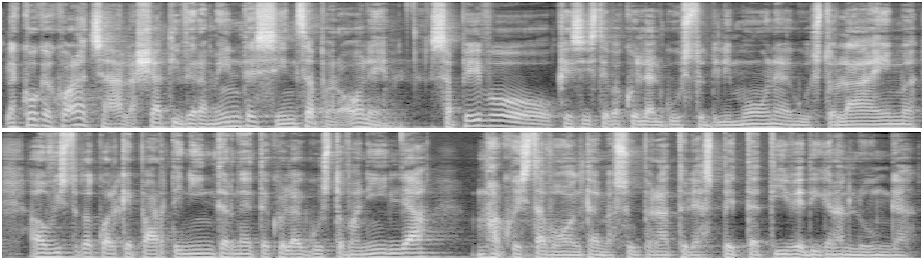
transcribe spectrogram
La Coca-Cola ci ha lasciati veramente senza parole. Sapevo che esisteva quella al gusto di limone, al gusto lime, ho visto da qualche parte in internet quella al gusto vaniglia, ma questa volta mi ha superato le aspettative di gran lunga.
